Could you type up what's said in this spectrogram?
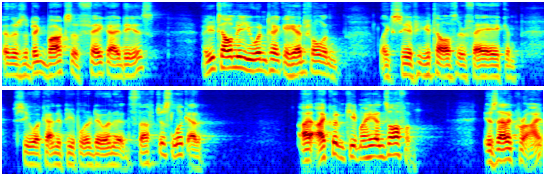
And there's a big box of fake IDs. Are you telling me you wouldn't take a handful and like see if you could tell if they're fake and see what kind of people are doing it and stuff? Just look at them. I, I couldn't keep my hands off them. Is that a crime?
